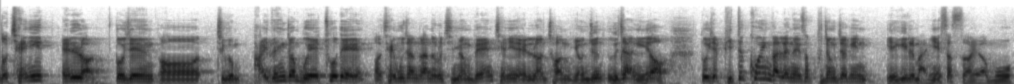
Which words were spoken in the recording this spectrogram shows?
또 제닛 앨런 또 이제 어 지금 바이든 행정부의 초대 어, 재무장관으로 지명된 제닛 앨런 전 연준 의장이요. 또 이제 비트코인 관련해서 부정적인 얘기를 많이 했었어요. 뭐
